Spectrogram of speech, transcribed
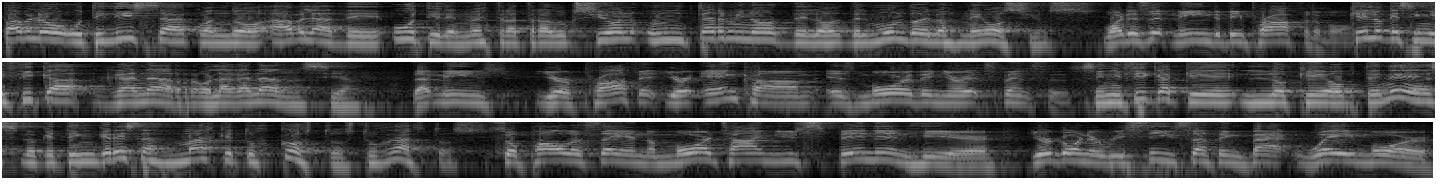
Pablo utiliza cuando habla de útil en nuestra traducción un término de lo- del mundo de los negocios. What does it mean to be profitable? ¿Qué es lo que significa ganar o la ganancia? That means your profit, your income is more than your expenses. Significa que lo que obtenés, lo que te ingresas más que tus costos, tus gastos. So Paul is saying the more time you spend in here, you're going to receive something back way more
